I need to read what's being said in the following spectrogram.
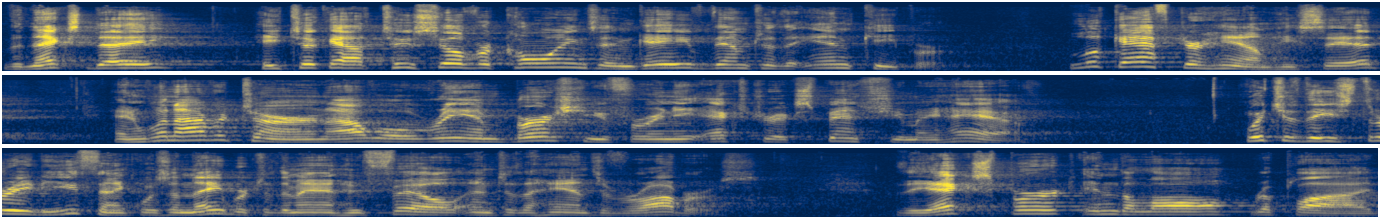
The next day, he took out two silver coins and gave them to the innkeeper. Look after him, he said, and when I return, I will reimburse you for any extra expense you may have. Which of these three do you think was a neighbor to the man who fell into the hands of robbers? The expert in the law replied,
